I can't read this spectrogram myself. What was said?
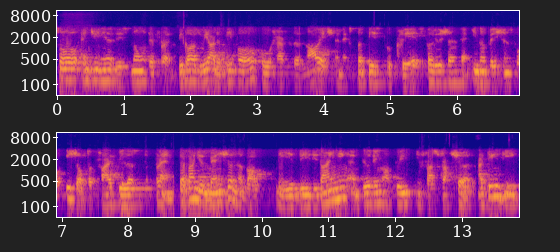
so engineers is no different because we are the people who have the knowledge and expertise to create solutions and innovations for each of the five pillars of the plan. That's why you mentioned about the, the designing and building of green infrastructure. I think the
